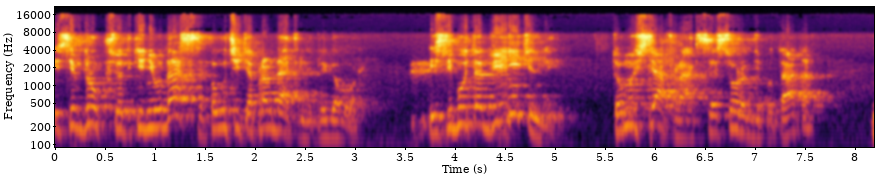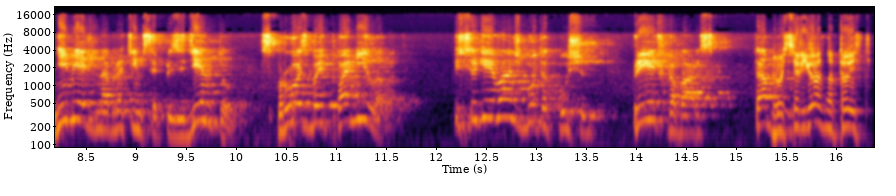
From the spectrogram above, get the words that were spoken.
если вдруг все-таки не удастся получить оправдательный приговор, если будет обвинительный, то мы вся фракция, 40 депутатов, немедленно обратимся к президенту с просьбой помиловать. И Сергей Иванович будет отпущен, приедет в Хабаровск. Там... Ну, серьезно, то есть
